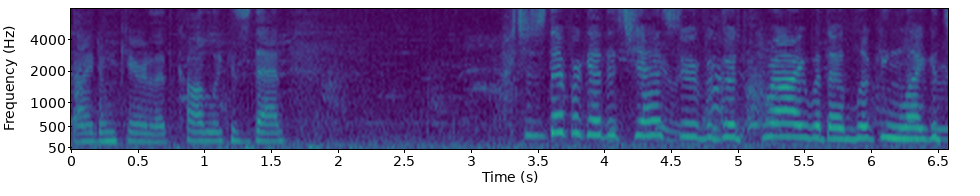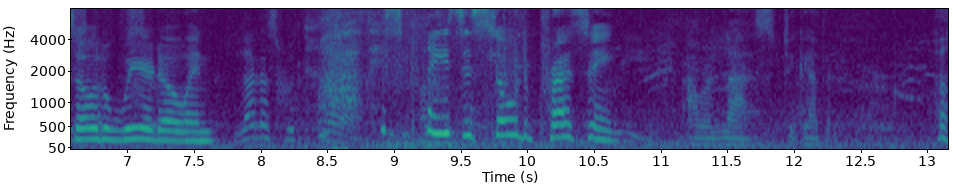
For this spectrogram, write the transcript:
I don't care that Kodlak is dead. I just never get a chance to have a good cry without looking like it's all a total weirdo, and Let us withdraw. this place is so depressing. Our last together.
